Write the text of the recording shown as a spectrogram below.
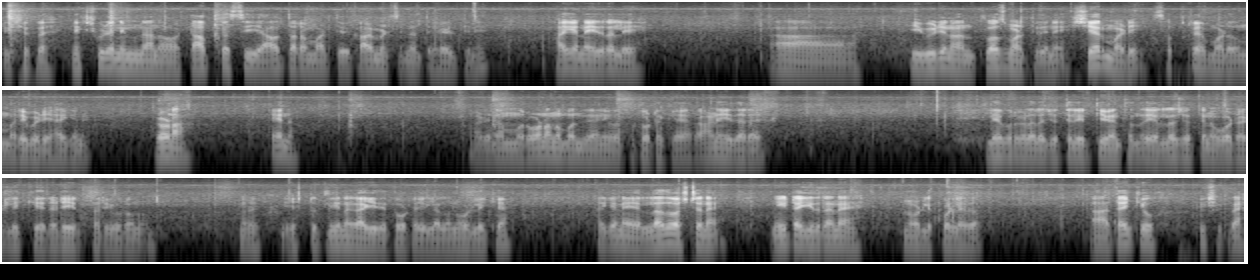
ವೀಕ್ಷಕರೇ ನೆಕ್ಸ್ಟ್ ವೀಡಿಯೋ ನಿಮ್ಗೆ ನಾನು ಟಾಪ್ ಕಸಿ ಯಾವ ಥರ ಮಾಡ್ತೀವಿ ಕಾಳ್ಮೆಣ್ಸಿಂದ ಅಂತ ಹೇಳ್ತೀನಿ. ಹಾಗೆಯೇ ಇದರಲ್ಲಿ ಈ ವಿಡಿಯೋ ನಾನು ಕ್ಲೋಸ್ ಮಾಡ್ತಿದ್ದೀನಿ. ಶೇರ್ ಮಾಡಿ ಸಬ್ಸ್ಕ್ರೈಬ್ ಮಾಡೋದು ಮರಿಬೇಡಿ ಹಾಗೆಯೇ ರೋಣ, ಏನು? ನೋಡಿ, ನಮ್ಮ ರೋಣನು ಬಂದಿದ್ದಾನೆ ಇವತ್ತು ತೋಟಕ್ಕೆ, ರಾಣಿ ಇದ್ದಾರೆ. ಲೇಬರ್ಗಳೆಲ್ಲ ಜೊತೇಲಿ ಇರ್ತೀವಿ ಅಂತಂದರೆ ಎಲ್ಲ ಜೊತೆನೂ ಓಡಾಡಲಿಕ್ಕೆ ರೆಡಿ ಇರ್ತಾರೆ ಇವರು ಎಷ್ಟು ಕ್ಲೀನಾಗಿ ಆಗಿದೆ ತೋಟ ಇಲ್ಲೆಲ್ಲ ನೋಡಲಿಕ್ಕೆ. ಹಾಗೆಯೇ ಎಲ್ಲದೂ ಅಷ್ಟೇ ನೀಟಾಗಿದ್ರೇ ನೋಡ್ಲಿಕ್ಕೆ ಒಳ್ಳೆಯದು ಥ್ಯಾಂಕ್ ಯು ವೀಕ್ಷಕರೇ.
